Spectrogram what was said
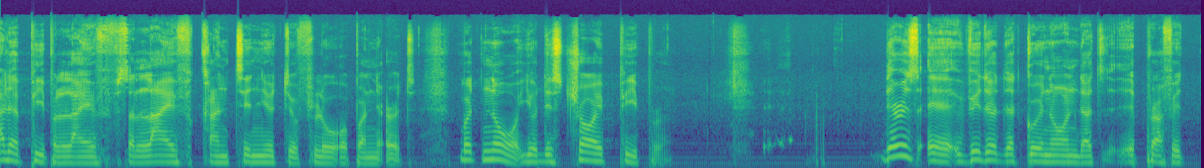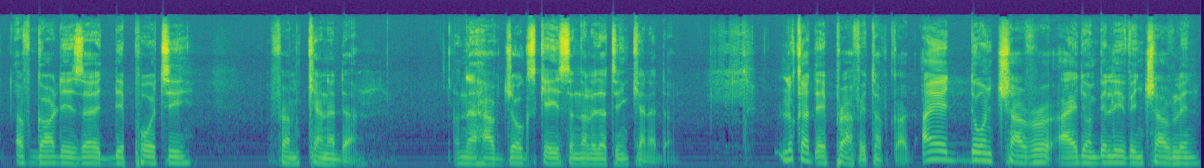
other people's life so life continue to flow upon the earth. But no, you destroy people. There is a video that going on that a prophet of God is a deportee from Canada. And I have drugs case and all of that in Canada look at a prophet of God. I don't travel. I don't believe in traveling.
